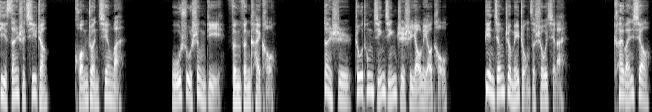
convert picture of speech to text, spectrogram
第三十七章狂赚千万，无数圣地纷纷开口，但是周通仅仅只是摇了摇头，便将这枚种子收起来。开玩笑，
